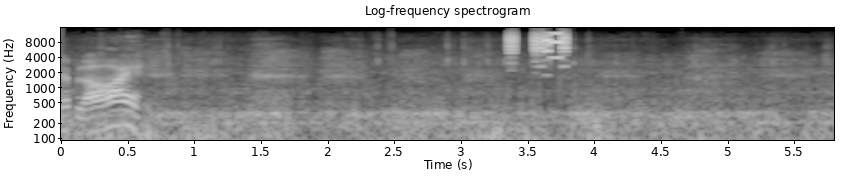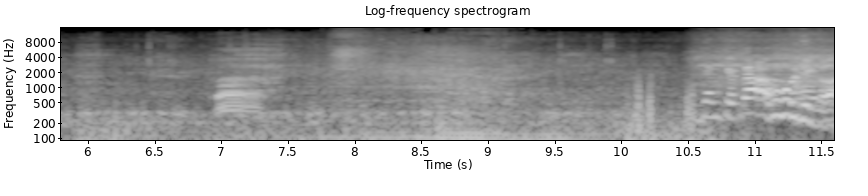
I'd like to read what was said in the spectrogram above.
รียบร้อยยังจะกล้าพูดอีกเหรอ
